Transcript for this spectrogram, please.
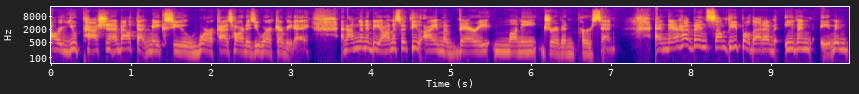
are you passionate about that makes you work as hard as you work every day? And I'm gonna be honest with you, I am a very money driven person. And there have been some people that have even even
